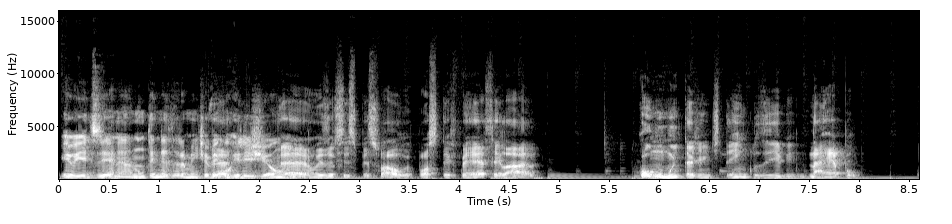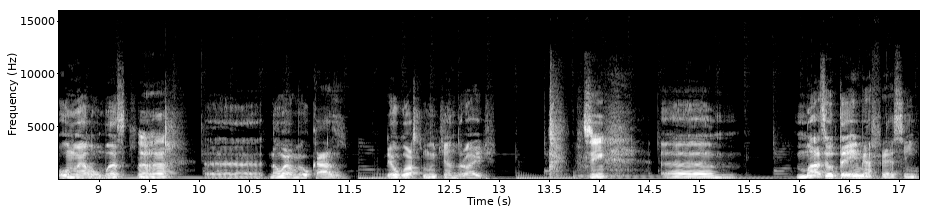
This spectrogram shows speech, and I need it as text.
Eu ia dizer, né? Não tem necessariamente a ver É, com religião. É, é um exercício pessoal. Eu posso ter fé, sei lá. Como muita gente tem, inclusive, na Apple ou no Elon Musk. Aham, Uh, não é o meu caso. Eu gosto muito de Android. sim. Ahn, mas eu tenho minha fé, sim.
